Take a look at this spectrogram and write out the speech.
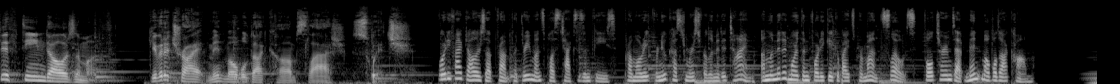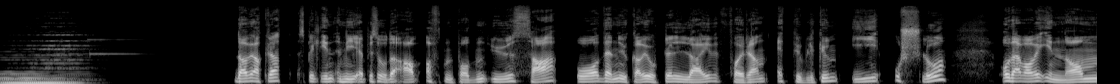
$15 a month. Give it a try at mintmobile.com slash switch. $45 upfront for three months plus taxes and fees. Promo rate for new customers for limited time. Unlimited more than 40 gigabytes per month. Slows. Full terms at mintmobile.com. Da har vi akkurat spilt inn en ny episode av Aftenpodden USA, og denne uka har vi gjort det live foran et publikum i Oslo. Og der var vi innom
